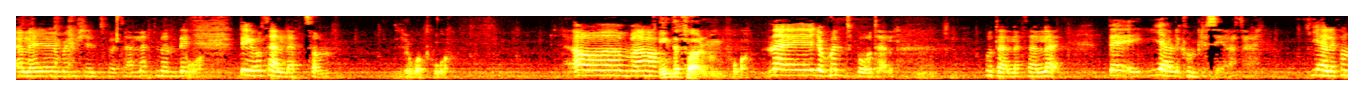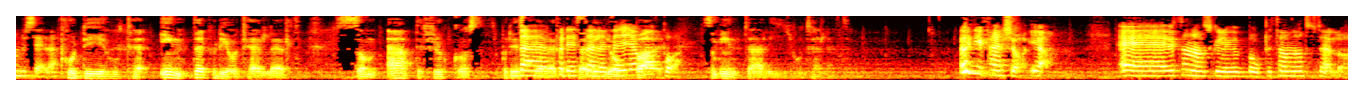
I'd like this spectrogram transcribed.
Eller jag jobbar i och för sig inte för hotellet. Men det, det hotellet som... Jobba på. Ja, ja, Inte för, men på. nej jag jobbar inte på hotell. Hotellet heller. Det är jävligt komplicerat. Jävligt komplicerat. På det hotell... Inte på det hotellet som äter frukost på det Där- stället på det där stället du jag jobbar. jobbar på. Som inte är i hotellet. Ungefär så, ja. Eh, utan han skulle bo på ett annat hotell då.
